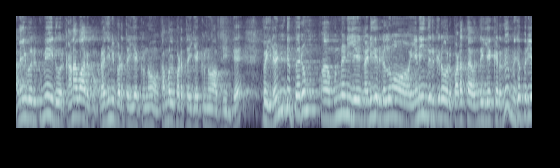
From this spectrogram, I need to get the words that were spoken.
அனைவருக்குமே இது ஒரு கனவாக இருக்கும். ரஜினி படத்தை இயக்கணும் கமல் படத்தை இயக்கணும் அப்படின்ட்டு. இப்போ ரெண்டு பெரும் முன்னணி நடிகர்களும் இணைந்திருக்கிற ஒரு படத்தை வந்து இயக்குறது மிகப்பெரிய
